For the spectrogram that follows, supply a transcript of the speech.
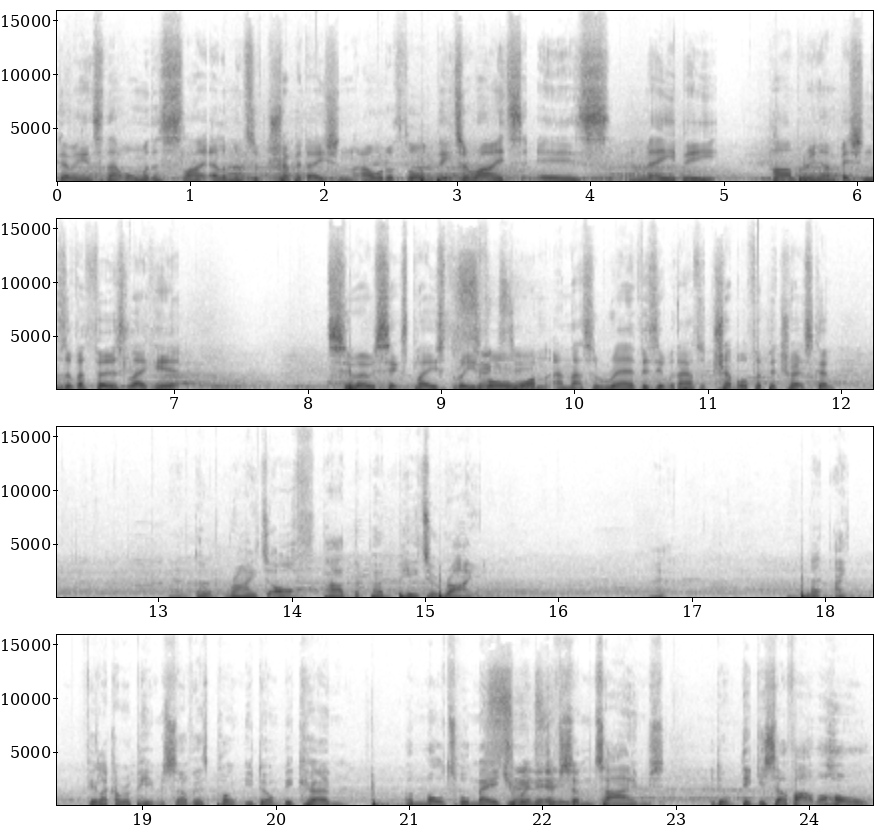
going into that one with a slight element of trepidation. I would have thought. Peter Wright is maybe harbouring ambitions of a first leg here. 206 plays 341, and that's a rare visit without a treble for Pietreczko. and don't write off, pardon the pun, Peter Wright. I, I feel like I repeat myself at this point. You don't become a multiple major winner if sometimes you don't dig yourself out of a hole.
